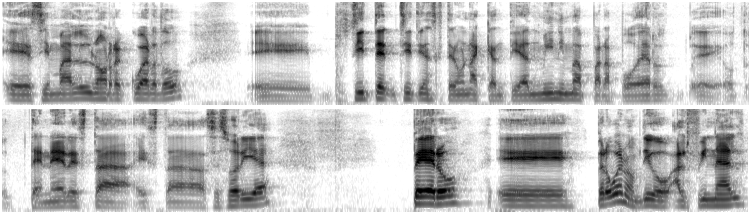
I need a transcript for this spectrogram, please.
Eh, si mal no recuerdo, eh, pues sí, tienes que tener una cantidad mínima para poder tener esta, esta asesoría. Pero, pero bueno, digo, al final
